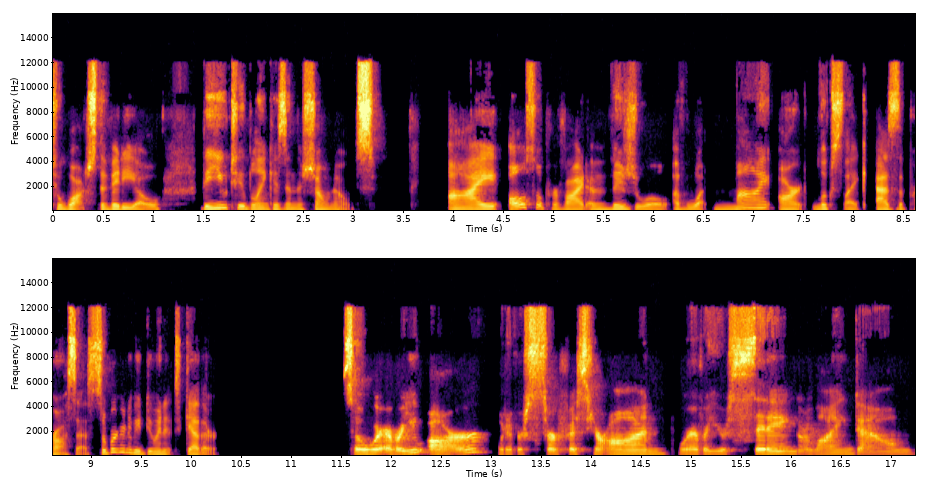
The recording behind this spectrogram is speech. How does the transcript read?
to watch the video, the YouTube link is in the show notes. I also provide a visual of what my art looks like as the process. So we're going to be doing it together. So, wherever you are, whatever surface you're on, wherever you're sitting or lying down,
